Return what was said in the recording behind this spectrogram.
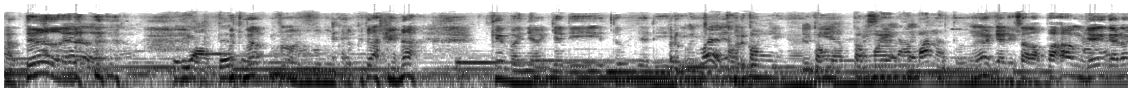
Atul. jadi ate Cuma ngomong kayak banyak jadi itu jadi tong Dunia tong main aman atuh Nggak jadi salah paham jadi karena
